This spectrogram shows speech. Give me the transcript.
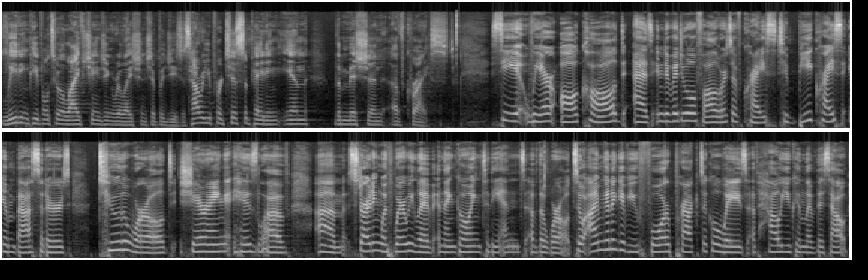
leading people to a life changing relationship with Jesus? How are you participating in the mission of Christ? See, we are all called as individual followers of Christ to be Christ's ambassadors to the world, sharing his love, um, starting with where we live and then going to the ends of the world. So, I'm going to give you four practical ways of how you can live this out.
